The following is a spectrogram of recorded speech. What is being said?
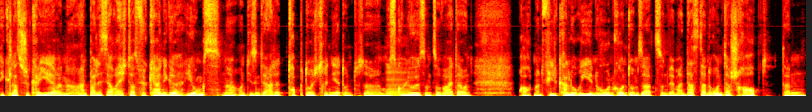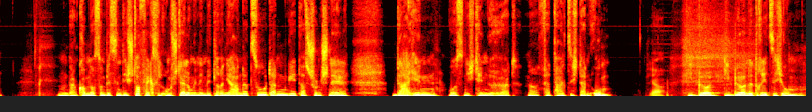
die klassische Karriere. Ne? Handball ist ja auch echt was für kernige Jungs, ne? Und die sind ja alle top durchtrainiert und äh, muskulös mhm. und so weiter. Und braucht man viel Kalorien, hohen Grundumsatz. Und wenn man das dann runterschraubt, dann, dann kommen noch so ein bisschen die Stoffwechselumstellung in den mittleren Jahren dazu. Dann geht das schon schnell dahin, wo es nicht hingehört. Ne, verteilt sich dann um. Ja. Die, Bir die Birne dreht sich um.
